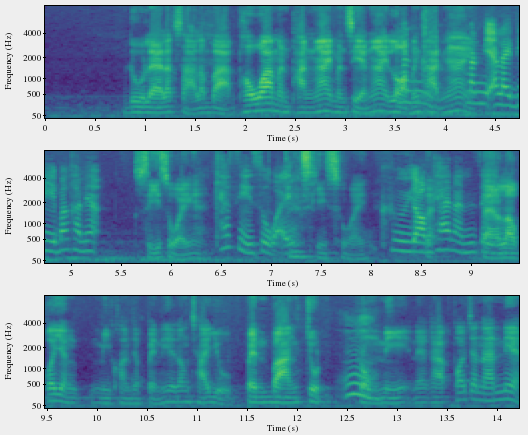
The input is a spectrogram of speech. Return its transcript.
3ดูแลรักษาลำบาก เพราะว่ามันพังง่ายมันเสียง่าย หลอดมันขาดง่าย มันมีอะไรดีบ้างคะเนี่ย สีสวยไงแค่สีสวย แค่สีสวย คือยอมแค่นั้นจริงแต่เราก็ยังมีความจำเป็นที่จะต้องใช้อยู่เป็นบางจุดอืม ตรงนี้นะครับ เพราะฉะนั้นเนี่ย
